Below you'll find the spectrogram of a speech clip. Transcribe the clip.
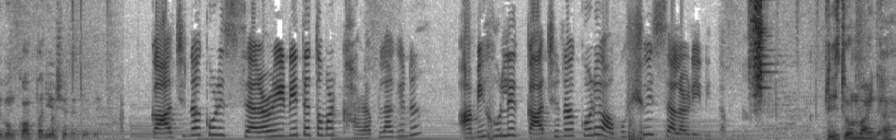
এবং কোম্পানিও সেটা দেবে। কাজ না করে স্যালারি নিতে তোমার খারাপ লাগে না? আমি হলে কাজ না করে অবশ্যই স্যালারি নিতাম। না প্লিজ ডোন্ট মাইন্ড হ্যাঁ?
